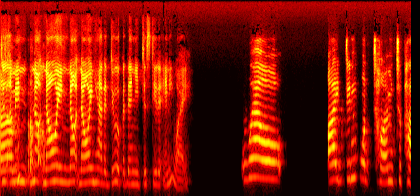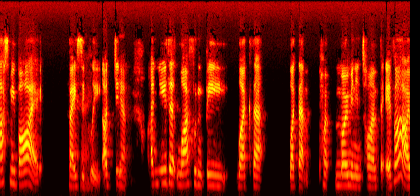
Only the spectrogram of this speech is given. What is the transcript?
Just, um, I mean, not knowing not knowing how to do it, but then you just did it anyway. Well, I didn't want time to pass me by. Basically, okay. I didn't. Yep. I knew that life wouldn't be like that, like that moment in time forever. I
